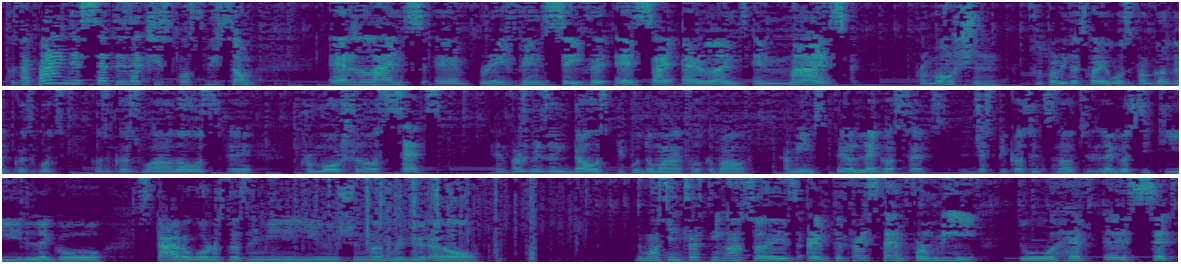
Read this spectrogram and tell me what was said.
Because apparently this set is actually supposed to be some airlines uh, briefing safer SI Airlines and mask promotion. So probably that's why it was forgotten because it was because it was one of those uh, promotional sets. And for some reason, those people don't want to talk about. I mean, still Lego sets. Just because it's not Lego City, Lego Star Wars doesn't mean you should not review it at all. The most interesting also is I the first time for me to have a set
